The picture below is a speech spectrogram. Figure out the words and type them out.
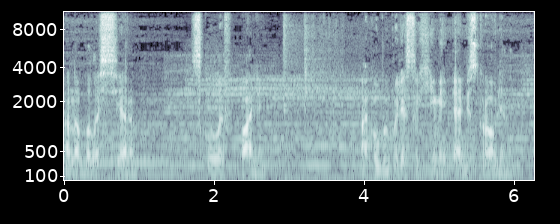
Оно было серым, скулы впали, а губы были сухими и обескровленными.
